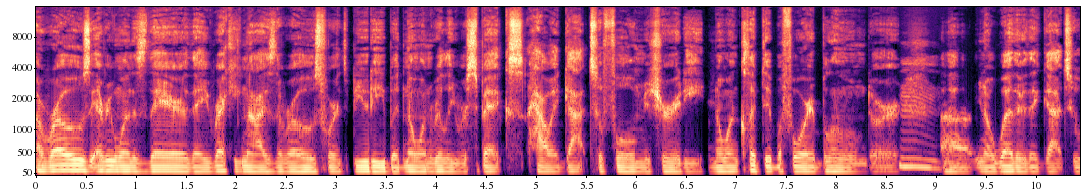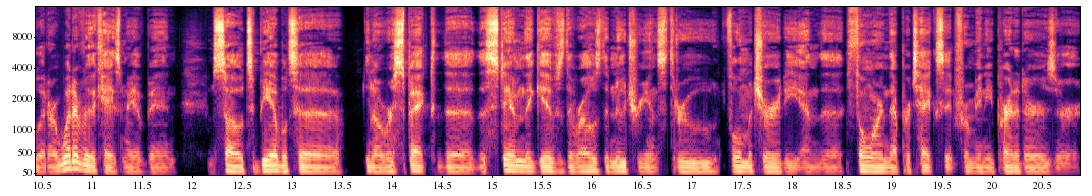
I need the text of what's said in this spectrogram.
a rose, everyone is there. They recognize the rose for its beauty, but no one really respects how it got to full maturity. No one clipped it before it bloomed or, mm. uh, you know, whether they got to it or whatever the case may have been. So to be able to you know respect the the stem that gives the rose the nutrients through full maturity and the thorn that protects it from any predators or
